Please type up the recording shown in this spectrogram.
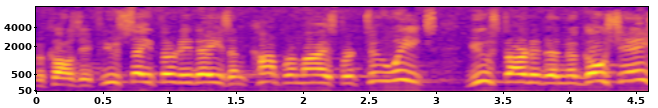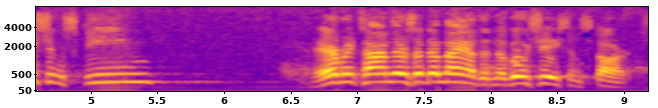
Because if you say 30 days and compromise for two weeks, you started a negotiation scheme. Every time there's a demand, the negotiation starts.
